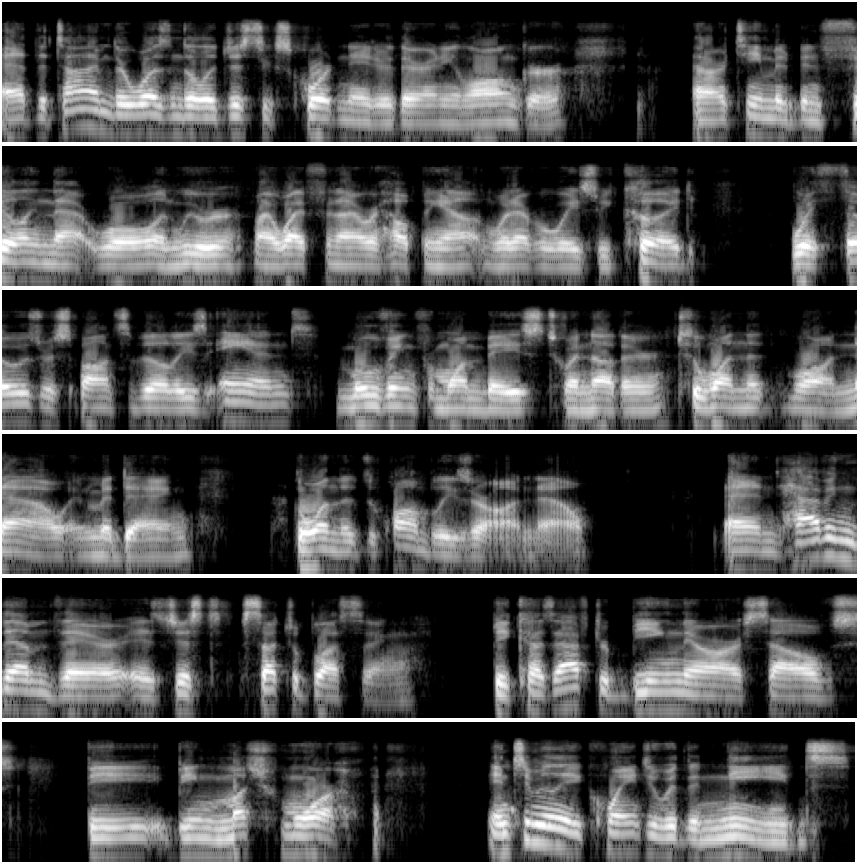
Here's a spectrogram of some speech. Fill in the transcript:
And at the time, there wasn't a logistics coordinator there any longer. And our team had been filling that role, and we were, my wife and I were helping out in whatever ways we could with those responsibilities and moving from one base to another to one that we're on now in Madang, the one that the Quamblis are on now. And having them there is just such a blessing because after being there ourselves, be, being much more intimately acquainted with the needs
